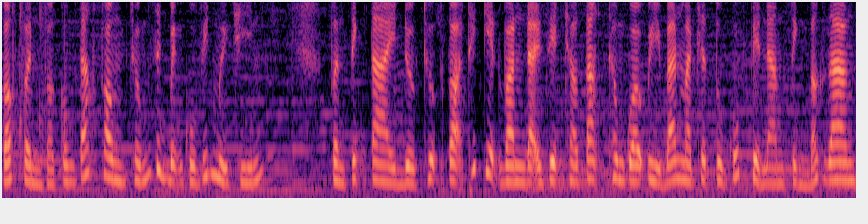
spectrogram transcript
góp phần vào công tác phòng chống dịch bệnh COVID-19. Phần tịnh tài được Thượng tọa Thích Thiện Văn đại diện trao tặng thông qua Ủy ban Mặt trận Tổ quốc Việt Nam tỉnh Bắc Giang.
